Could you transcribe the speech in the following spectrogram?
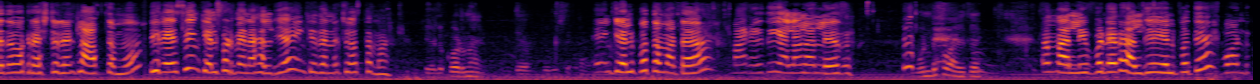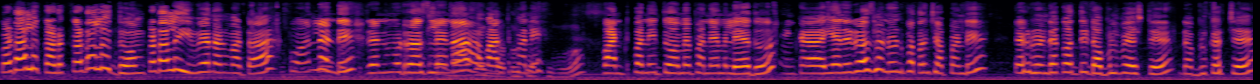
ఏదో ఒక రెస్టారెంట్లో ఆపుతాము. తినేసి ఇంకెళ్ళిపోవడమేనా హెల్తీ ఇంకేదన్నా చూస్తామా? వెళ్ళిపోవడమే ఇంకెళ్ళిపోతామట. నాకైతే వెళ్ళాలని లేదు. ఉండిపో అయితే. మళ్ళీ ఇప్పుడు నేను హల్దీ వెళ్ళిపోతే వండుకోడాలు కడుక్కోడాలు దోమకోడాలు ఇవేనమాట ఫోన్లేండి రెండు మూడు రోజులైనా వంట పని వంట పని తోమే పని ఏమి లేదు. ఇంకా ఎన్ని రోజులు నుండిపోతాం చెప్పండి? ఇక్కడ ఉండే కొద్ది డబ్బులు వేస్ట్ డబ్బులు ఖర్చే.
